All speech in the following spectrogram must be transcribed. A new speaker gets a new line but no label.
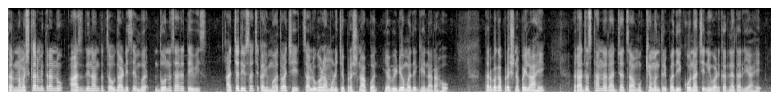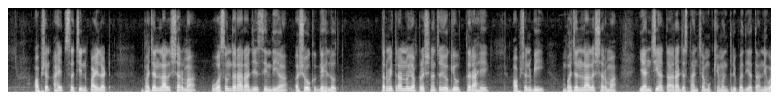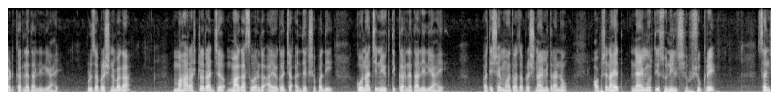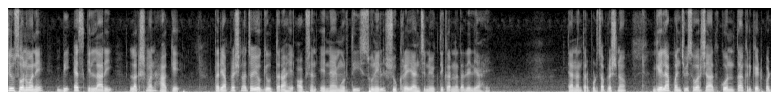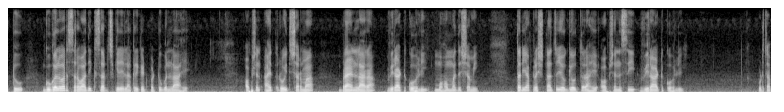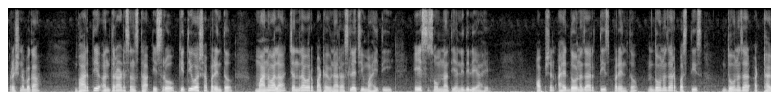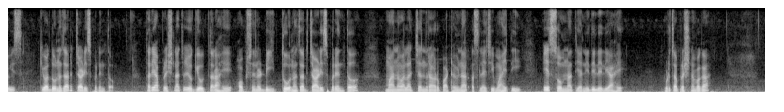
तर नमस्कार मित्रांनो आज दिनांक चौदा डिसेंबर दोन हजार तेवीस. आजच्या दिवसाचे काही महत्त्वाचे चालू घडामोडीचे प्रश्न आपण या व्हिडिओमध्ये घेणार आहोत. तर बघा प्रश्न पहिला आहे राजस्थान राज्याचा मुख्यमंत्रीपदी कोणाची निवड करण्यात आली आहे? ऑप्शन आहेत सचिन पायलट भजनलाल शर्मा वसुंधरा राजे सिंधिया अशोक गेहलोत. तर मित्रांनो या प्रश्नाचं योग्य उत्तर आहे ऑप्शन बी भजनलाल शर्मा यांची आता राजस्थानच्या मुख्यमंत्रीपदी आता निवड करण्यात आलेली आहे. पुढचा प्रश्न बघा. महाराष्ट्र राज्य मागासवर्ग आयोगाच्या अध्यक्षपदी कोणाची नियुक्ती करण्यात आलेली आहे? अतिशय महत्त्वाचा प्रश्न आहे मित्रांनो. ऑप्शन आहेत न्यायमूर्ती सुनील शु शुक्रे संजीव सोनवणे बी एस किल्लारी लक्ष्मण हाके. तर या प्रश्नाचं योग्य उत्तर आहे ऑप्शन ए न्यायमूर्ती सुनील शुक्रे यांची नियुक्ती करण्यात आलेली आहे. त्यानंतर पुढचा प्रश्न. गेल्या पंचवीस वर्षात कोणता क्रिकेटपट्टू गुगलवर सर्वाधिक सर्च केलेला क्रिकेटपट्टू बनला आहे? ऑप्शन आहेत रोहित शर्मा ब्रायन लारा विराट कोहली मोहम्मद शमी. तर या प्रश्नाचं योग्य उत्तर आहे ऑप्शन सी विराट कोहली. पुढचा प्रश्न बघा. भारतीय अंतराळ संस्था इस्रो किती वर्षापर्यंत मानवाला चंद्रावर पाठविणार असल्याची माहिती एस. सोमनाथ यांनी दिली आहे. ऑप्शन आहेत दोन हजार तीसपर्यंत दोन हजार पस्तीस दोन हजार अठ्ठावीस किंवा दोन हजार चाळीसपर्यंत तर या प्रश्नाचं योग्य उत्तर आहे ऑप्शन डी दोन हजार चाळीसपर्यंत मानवाला चंद्रावर पाठविणार असल्याची माहिती एस सोमनाथ यांनी दिलेली आहे. पुढचा प्रश्न बघा.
